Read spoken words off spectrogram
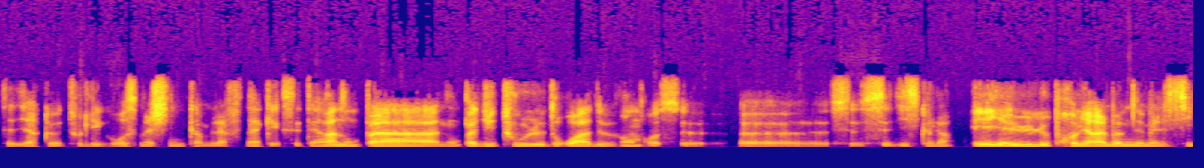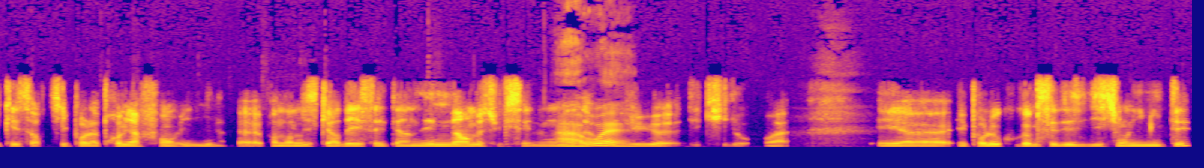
C'est-à-dire que toutes les grosses machines comme la Fnac, etc., n'ont pas n'ont pas du tout le droit de vendre ce, euh, ce- ces disques-là. Et il y a eu le premier album de Melcy qui est sorti pour la première fois en vinyle euh, pendant le Discover Day et ça a été un énorme succès. Nous, on Ah a ouais. vendu euh, des kilos. Ouais. Et, et pour le coup, comme c'est des éditions limitées,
